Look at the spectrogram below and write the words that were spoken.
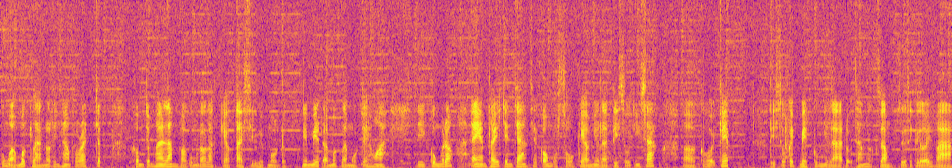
cũng ở mức là Nottingham Forest chấp 0.25 và cũng đó là kèo tài xỉu hiệp 1 được niêm yết ở mức là một trái hoa. Thì cùng với đó, anh em thấy trên trang sẽ có một số kèo như là tỷ số chính xác ở cơ hội kép, tỷ số cách biệt cũng như là đội thắng ngược dòng giữa sạch lưới và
